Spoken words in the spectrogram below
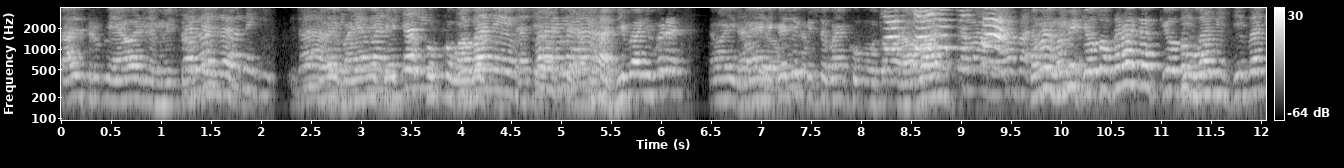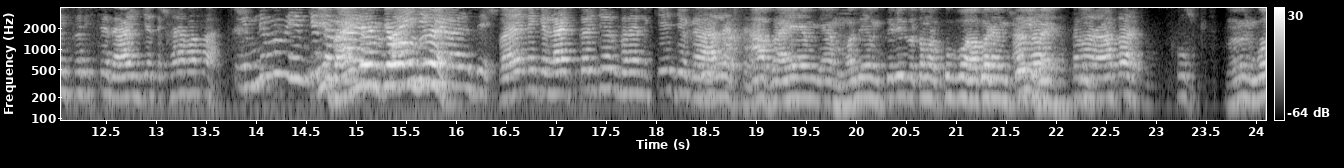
ચાલીસ રૂપિયા આવ્યા છે મિત્રો. ચાલીસ હજાર. દોસ્તોને કી- હા, દોસ્તોને તમારી ભાઈને કહેજો ખૂબ ખૂબ આભાર. જીબાની ફરજ છે. હા, જીબાની પડે તમારી ભાઈને કહેજો કિશોરભાઈ ખૂબ ખૂબ તમારો આભાર. તમારો તમે મમ્મી કયો તો ખરા કે કયો તો બોલ. જીભાની જીભાની ફરી છે આવી ગયો તો ખરા બાપા? એમને મમ્મી એમ કે ભાઈને એમ કહેવાનું છે. ભાઈને કે લાઈક કરજો ને બધાને કહેજો કે હાલે છે. આ ભાઈ એમ એમ મદદ એમ કરી તો તમારો ખૂબ ખૂબ આભાર એમ કહ્યું ભાઈ. તમારો આભાર. ખૂબ મિત્રો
